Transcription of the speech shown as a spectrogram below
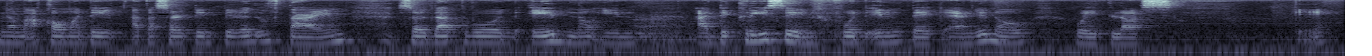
nga ma-accommodate at a certain period of time so that would aid no in uh, decreasing food intake and you know weight loss okay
